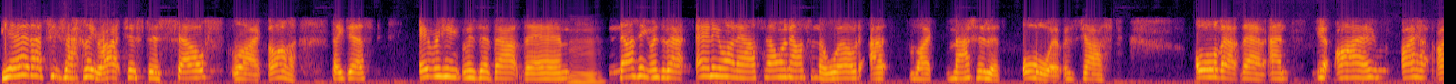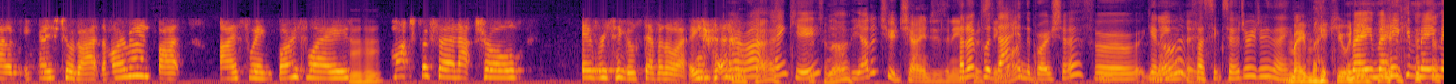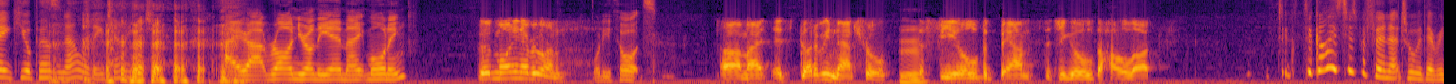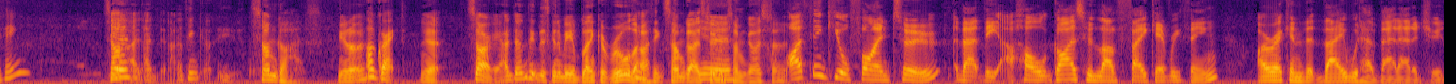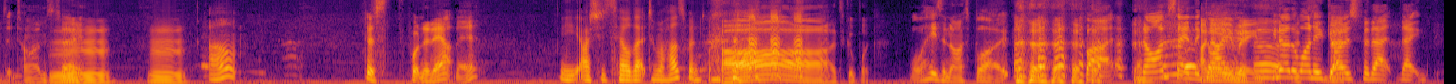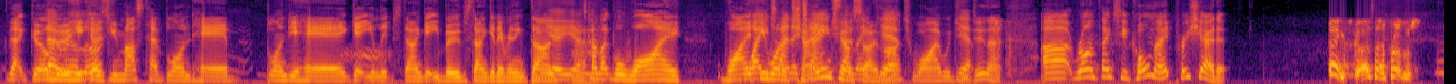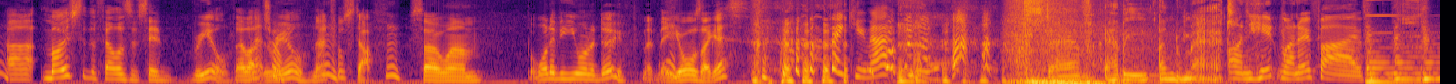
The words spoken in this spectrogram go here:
Yeah, that's exactly right. Just a self, like, oh, they just, everything was about them. Nothing was about anyone else. No one else in the world, uh, like, mattered at all. It was just all about them. And, you know, I, I, I'm engaged to a guy at the moment, but I swing both ways. Mm-hmm. Much prefer natural every single step of the way. All right, thank you. The attitude change is an They don't put that one. in the brochure for getting No. plastic surgery, do they? May make you an may idiot. make may make your personality change. hey, uh, Ron, you're on the air, mate. Morning. Good morning, everyone. What are your thoughts? Oh, mate, it's got to be natural. Hmm. The feel, the bounce, the jiggle, the whole lot. do, do guys just prefer natural with everything? So Yeah. I, I, I think some guys, you know. Oh, great. Yeah. Sorry, I don't think there's going to be a blanket rule though. I think some guys do Yeah. and some guys don't. I think you'll find too that the whole guys who love fake everything, I reckon that they would have bad attitudes at times too. Mm. Mm. Oh, Just putting it out there. Yeah, I should tell that to my husband. Ah, that's a good point. Well, he's a nice bloke, but no, I'm saying the I guy know what you who, mean. you know, the one who It's that- goes for that that that girl That who he look? goes, you must have blonde hair, blonde your hair, get your lips done, get your boobs done, get everything done. Yeah, yeah. It's kind of like, well, why? Why, Why if you you want to to change, change her so? Yeah. much, why would you Yep. do that? Uh, Ron, thanks for your call, mate. Appreciate it. Thanks, guys. No problems. Uh, most of the fellas have said real. They like Natural. the real, natural stuff. So, um, but whatever you want to do, that- they're yours, I guess. Thank you, Matt. Stav, Abby, and Matt. On Hit 105.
